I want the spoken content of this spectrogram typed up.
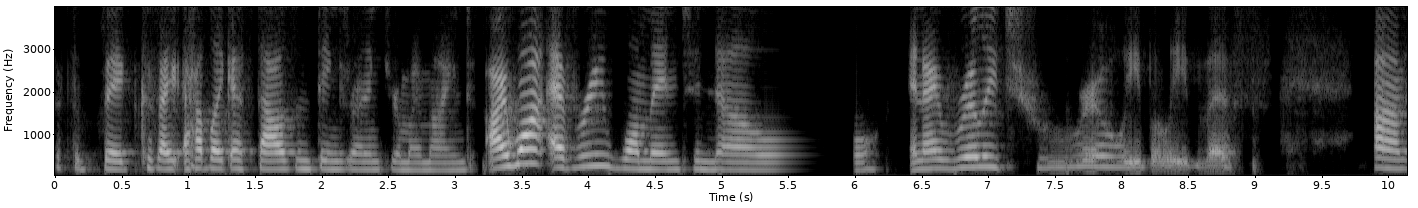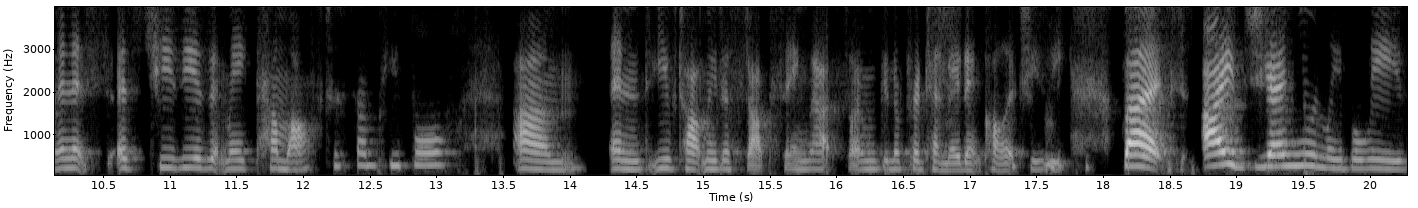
that's a big because I have like a thousand things running through my mind. I want every woman to know, and I really truly believe this, um, and it's as cheesy as it may come off to some people. Um, and you've taught me to stop saying that, so I'm going to pretend I didn't call it cheesy. But I genuinely believe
